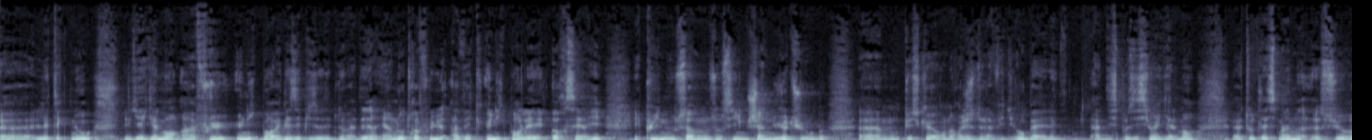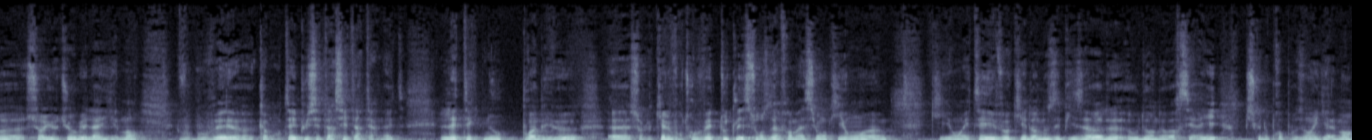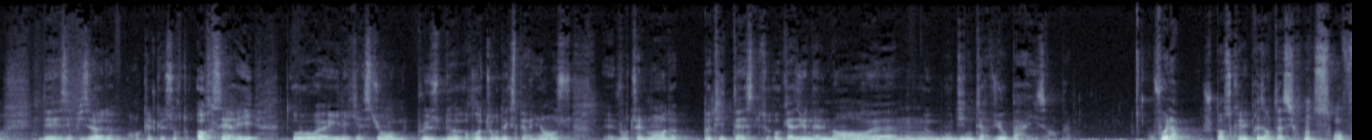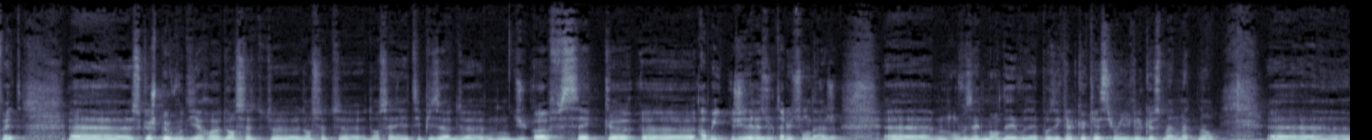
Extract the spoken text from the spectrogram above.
euh, les technos. Il y a également un flux uniquement avec les épisodes hebdomadaires et un autre flux avec uniquement les hors-séries. Et puis nous sommes aussi une chaîne YouTube, euh, puisqu'on enregistre de la vidéo, ben, elle est à disposition également euh, toutes les semaines sur, sur YouTube. Et là également, vous pouvez commenter. Et puis c'est un site internet, lestechno.be, sur lequel vous retrouvez toutes les sources d'informations qui ont qui ont été évoqués dans nos épisodes ou dans nos hors-séries, puisque nous proposons également des épisodes, en quelque sorte, hors-série, où euh, il est question plus de retour d'expérience, éventuellement de petits tests occasionnellement, euh, ou d'interviews par exemple. Voilà, je pense que les présentations sont faites. Euh, ce que je peux vous dire dans, cette, dans, cette, dans cet épisode euh, du off, c'est que... Euh, ah oui, j'ai les résultats du sondage. on vous a demandé, vous avez posé quelques questions il y a quelques semaines maintenant,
